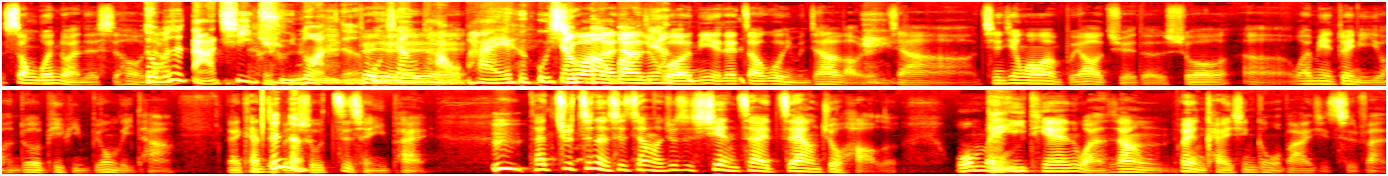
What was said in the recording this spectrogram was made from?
送温暖的时候，我们是打气取暖的，互相讨拍，互相抱抱。希望大家，如果你也在照顾你们家的老人家啊，千千万万不要觉得说，呃，外面对你有很多的批评，不用理他。来看这本书，自成一派。嗯，他就真的是这样，就是现在这样就好了。我每一天晚上会很开心跟我爸一起吃饭，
